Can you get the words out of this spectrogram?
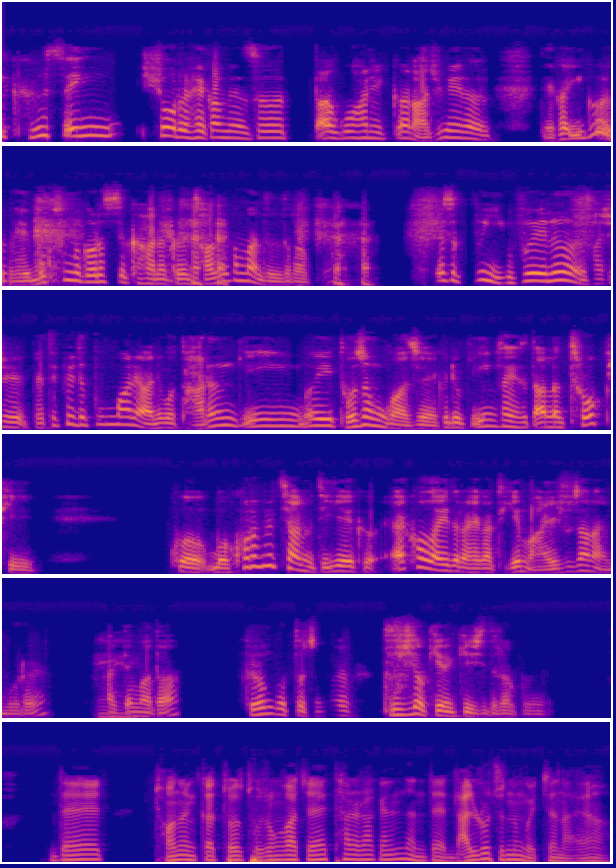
그 생 쇼를 해가면서 따고 하니까 나중에는 내가 이걸 왜 목숨을 걸었을까 하는 그런 자괴감만 들더라고요. 그래서 그 이후에는 사실 배틀필드뿐만이 아니고 다른 게임의 도전 과제 그리고 게임상에서 따는 트로피 그뭐 콜오브듀티 하면 되게 그 에컬라이드라 해가 되게 많이 주잖아요 뭐를 할 예. 때마다 그런 것도 정말 부질없게 느껴지더라고요. 근데 저는 그러니까 저 도전 과제 해탈을 하긴 했는데 날로 주는 거 있잖아요.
